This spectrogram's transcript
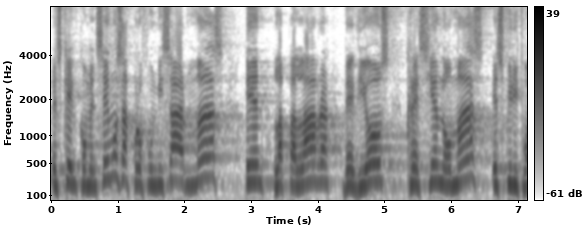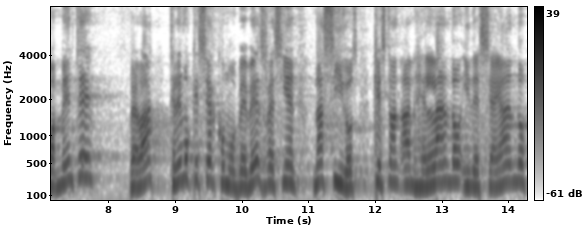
es que comencemos a profundizar más en la palabra de Dios, creciendo más espiritualmente, ¿verdad? Tenemos que ser como bebés recién nacidos que están anhelando y deseando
